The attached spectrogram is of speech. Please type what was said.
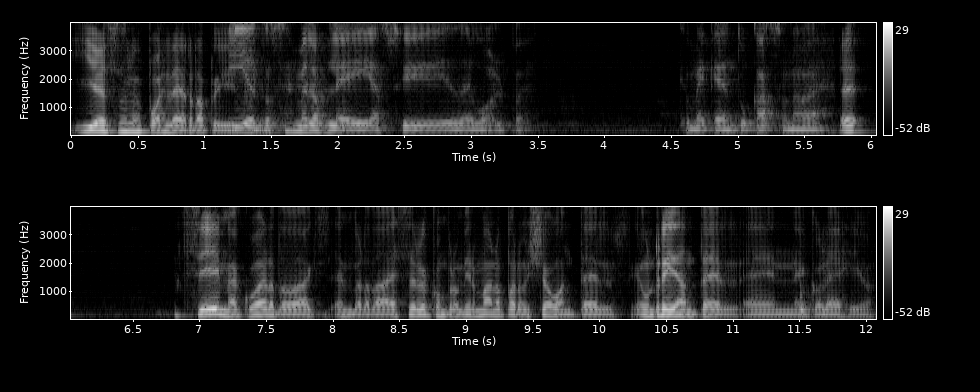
y esos los puedes leer rapidísimo. Y entonces me los leí así de golpe. Que me quedé en tu casa una vez. Eh, sí, me acuerdo, en verdad. Ese lo compró mi hermano para un show antel, un read antel en el colegio.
